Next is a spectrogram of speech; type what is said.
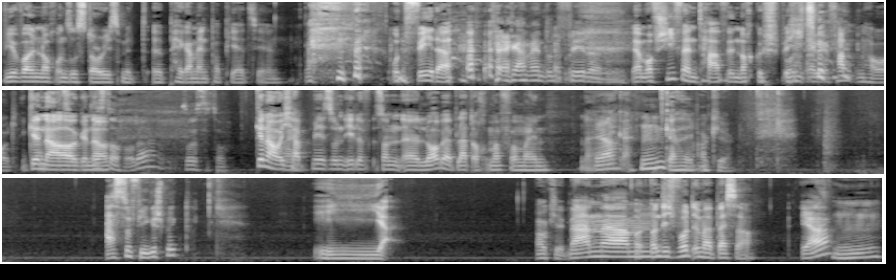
wir wollen noch unsere Stories mit äh, Pergamentpapier erzählen. und Feder. Pergament und Feder. Wir haben auf Skiferntafeln noch gespickt. Und Elefantenhaut. Genau, das, genau. Das ist doch, oder? So ist es doch. Genau, ich ja. habe mir so ein, Elef so ein äh, Lorbeerblatt auch immer vor mein naja, Ja? hm, gehalten. Okay. Hast du viel gespickt? Ja. Okay, dann, ähm, Und, und ich wurde immer besser. ja? Hm,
